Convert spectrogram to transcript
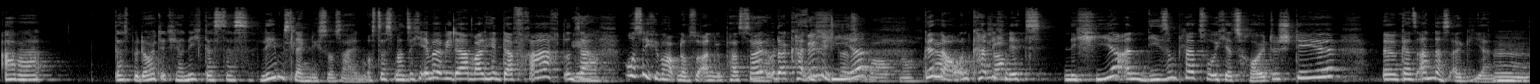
Aber das bedeutet ja nicht, dass das lebenslänglich so sein muss, dass man sich immer wieder mal hinterfragt und ja. sagt, muss ich überhaupt noch so angepasst sein ja. oder kann ich hier das überhaupt noch? genau ja, und kann klar. ich jetzt nicht hier an diesem Platz, wo ich jetzt heute stehe, ganz anders agieren. Mhm.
